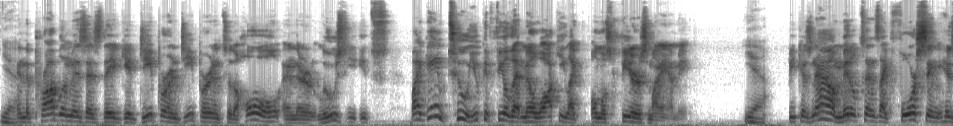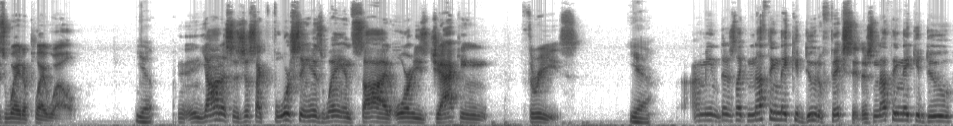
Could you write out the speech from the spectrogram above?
Yeah. And the problem is, as they get deeper and deeper into the hole and they're losing, it's by game two, you could feel that Milwaukee like almost fears Miami. Yeah. Because now Middleton's like forcing his way to play well. Yep. And Giannis is just like forcing his way inside or he's jacking threes. Yeah. I mean, there's like nothing they could do to fix it. There's nothing they could do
